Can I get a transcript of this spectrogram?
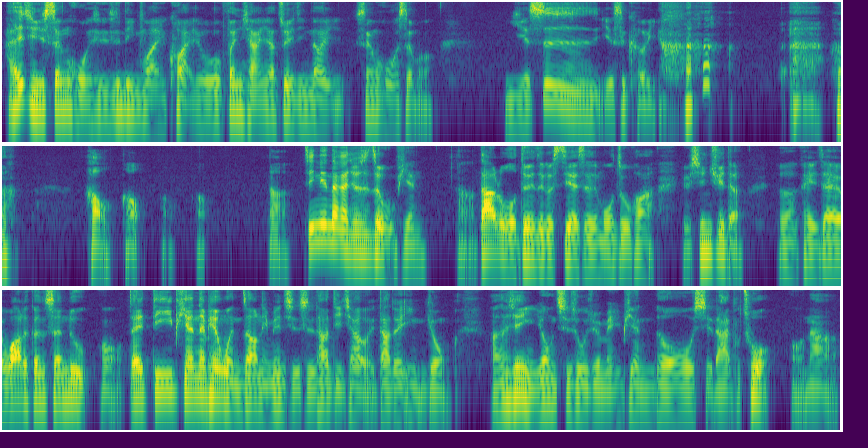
还是其实生活其实是另外一块，就我分享一下最近到底生活什么，也是也是可以。好好好好啊，今天大概就是这五篇啊，大家如果对这个 CSS 模组化有兴趣的。呃，可以再挖的更深入哦。在第一篇那篇文章里面，其实它底下有一大堆引用啊，那些引用其实我觉得每一篇都写的还不错哦。那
